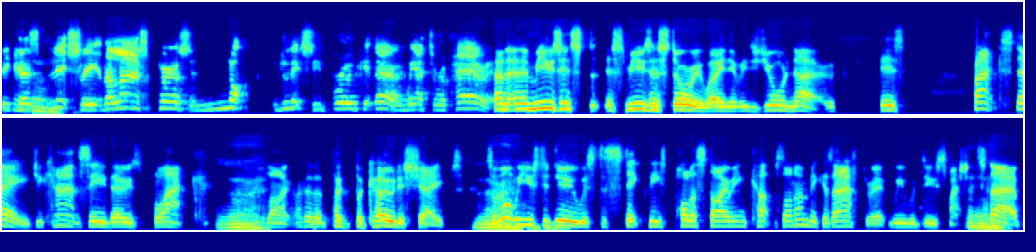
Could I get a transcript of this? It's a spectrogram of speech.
because Yeah. literally the last person not literally broke it there, and we had to repair it. and an amusing st- this amusing story Wayne, which you'll know is backstage you can't see those black No, like I don't know pa- pagoda shapes. So what mm. we used to do was to stick these polystyrene cups on them because after it we would do smash and Yeah. stab,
